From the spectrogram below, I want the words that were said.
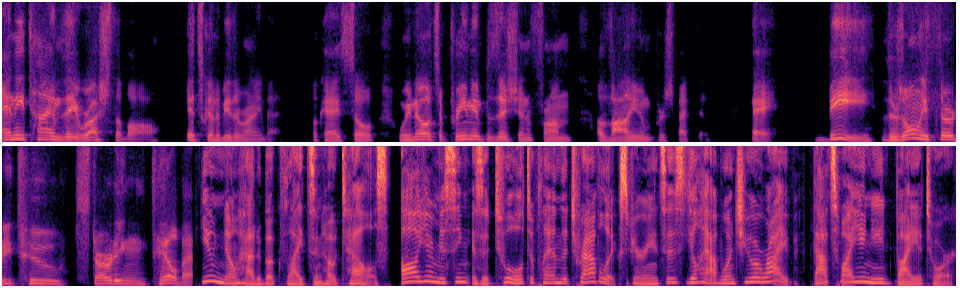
anytime they rush the ball, it's going to be the running back. Okay, so we know it's a premium position from a volume perspective. A. B, there's only 32 starting tailbacks. You know how to book flights and hotels. All you're missing is a tool to plan the travel experiences you'll have once you arrive. That's why you need Viator.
